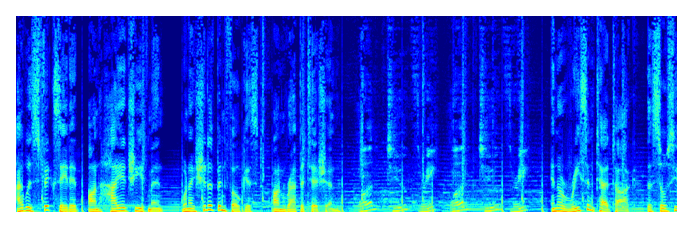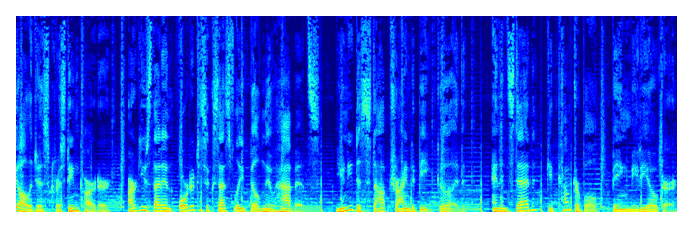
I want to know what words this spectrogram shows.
I was fixated on high achievement when I should have been focused on repetition. One, two, three, one, two, three. In a recent TED Talk, the sociologist Christine Carter argues that in order to successfully build new habits, you need to stop trying to be good and instead get comfortable being mediocre.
